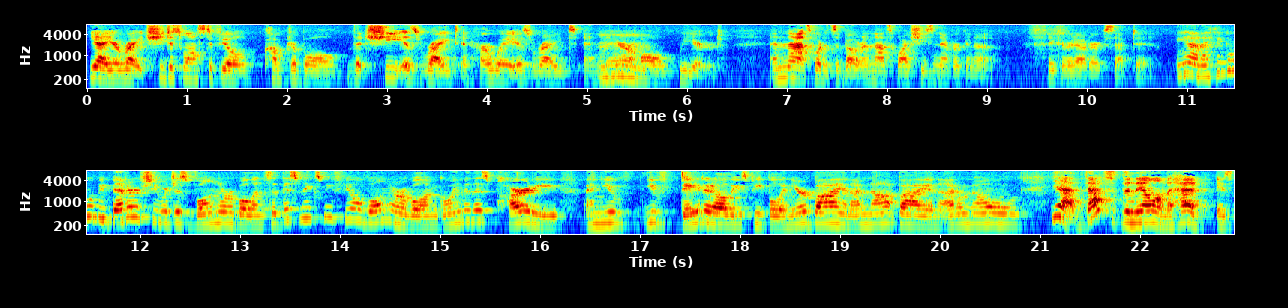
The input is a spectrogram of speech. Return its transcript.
Yeah, you're right. She just wants to feel comfortable that she is right and her way is right and they're mm-hmm. all weird. And that's what it's about, and that's why she's never gonna figure it out or accept it. Yeah, and I think it would be better if she were just vulnerable and said, "This makes me feel vulnerable. I'm going to this party, and you've you've dated all these people, and you're bi, and I'm not bi, and I don't know." Yeah, that's the nail on the head is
